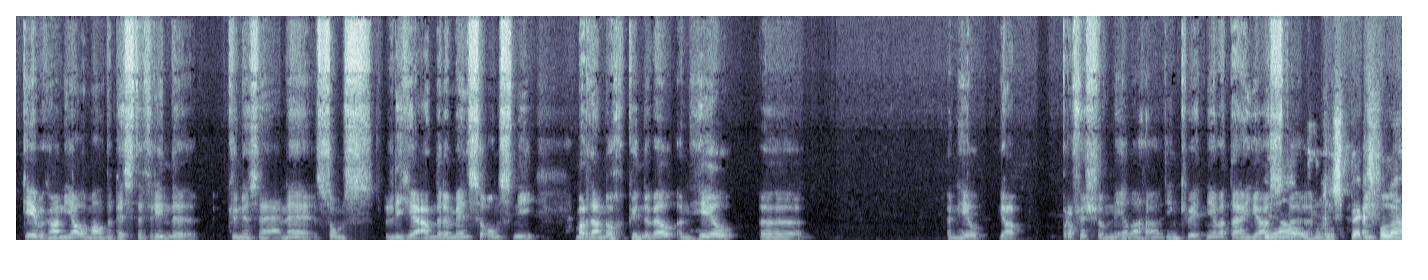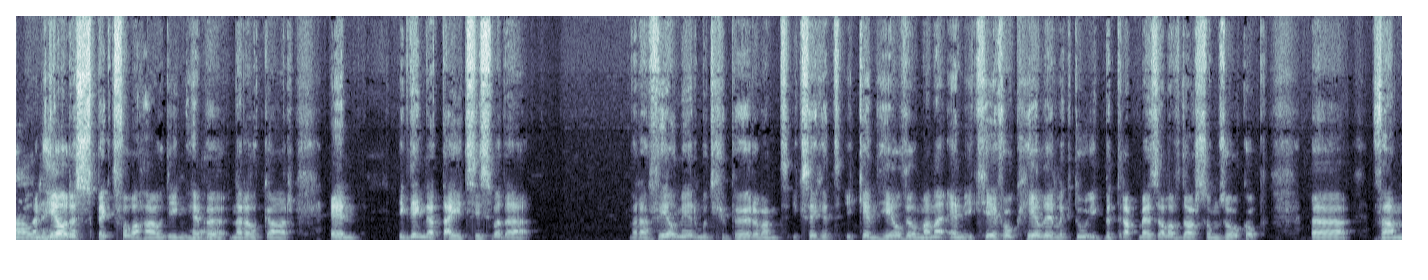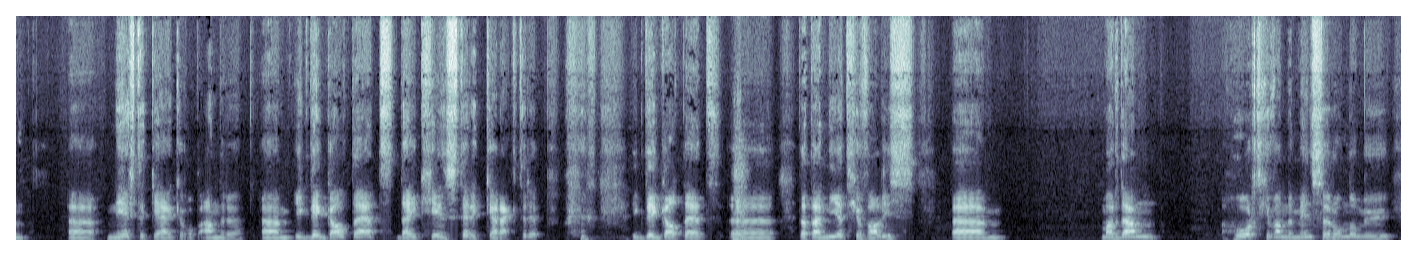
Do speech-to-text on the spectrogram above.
oké, we gaan niet allemaal de beste vrienden kunnen zijn. Hè. Soms liggen andere mensen ons niet. Maar dan nog kun je wel een heel, uh, een heel ja, professionele houding, ik weet niet wat dat juist... Ja, een respectvolle houding. Een heel respectvolle houding hebben naar elkaar. En ik denk dat dat iets is wat dat, wat dat veel meer moet gebeuren. Want ik zeg het, ik ken heel veel mannen en ik geef ook heel eerlijk toe, ik betrap mijzelf daar soms ook op, uh, van uh, neer te kijken op anderen. Um, ik denk altijd dat ik geen sterk karakter heb. ik denk altijd uh, dat dat niet het geval is. Um, maar dan hoort je van de mensen rondom u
